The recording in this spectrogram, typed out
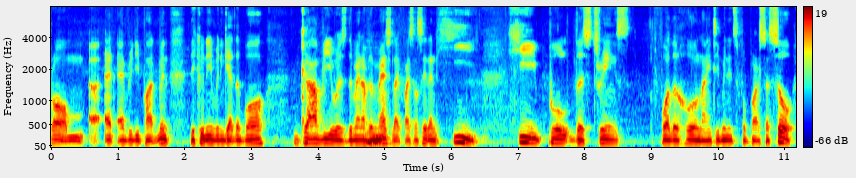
from uh, at every department. They couldn't even get the ball. Gavi was the man of the match, like Faisal said, and he he pulled the strings for the whole 90 minutes for Barca. So,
